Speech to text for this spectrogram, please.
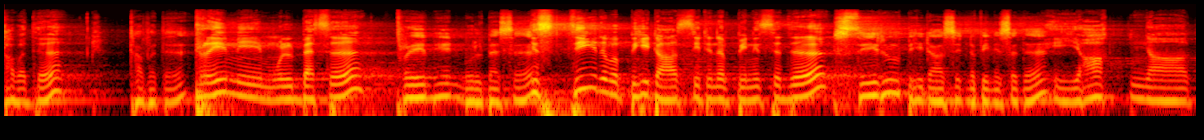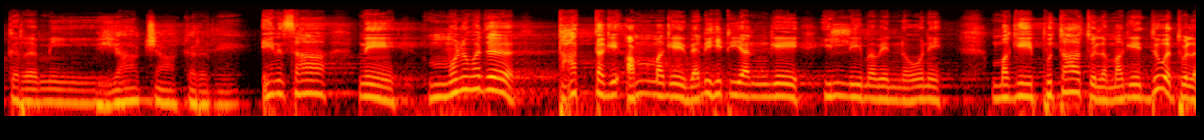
තවද තවද ප්‍රේමී මුල් බැස ප්‍රේමයෙන් මුල් බැස ස්තීරව පිහිටා සිටින පිණිසද සීරු පිහිටා සිටින පිණිසද යාඥා කරමි. යාක්ෂා කරමි. එනිසා නේ මොනවද තාත්තගේ අම්මගේ වැඩිහිටියන්ගේ ඉල්ලීම වෙන්න ඕනේ. මගේ පුතා තුළ මගේ දුව තුළ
